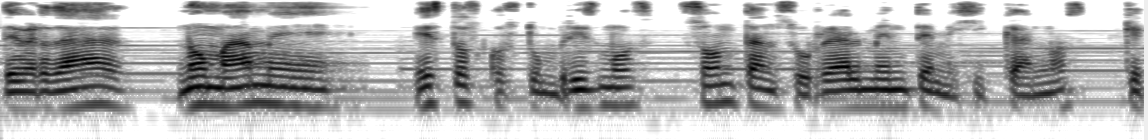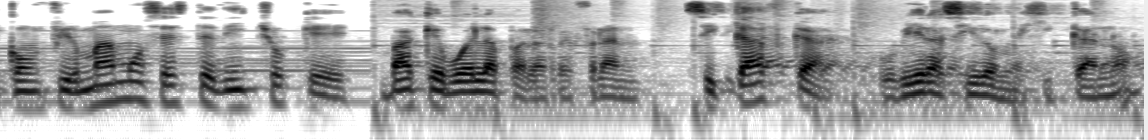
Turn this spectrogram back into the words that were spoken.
De verdad, no mame. Estos costumbrismos son tan surrealmente mexicanos que confirmamos este dicho que va que vuela para refrán. Si Kafka hubiera sido mexicano,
